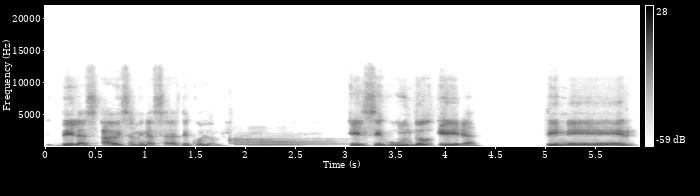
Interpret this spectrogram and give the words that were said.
de las aves amenazadas de Colombia. El segundo era tener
